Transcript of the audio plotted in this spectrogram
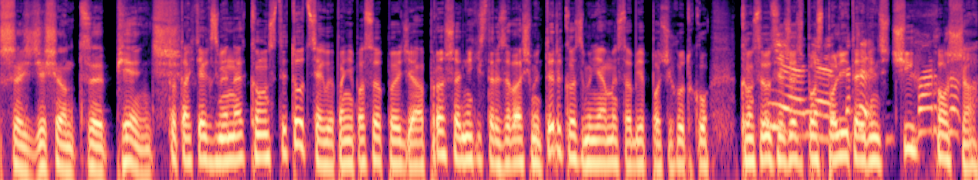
65. To tak jak zmiana konstytucji, jakby pani poseł powiedziała, proszę nie histeryzować, my tylko zmieniamy sobie po cichutku Konstytucję Nie, nie, Rzeczpospolitej, znaczy, więc cichosza. bardzo-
